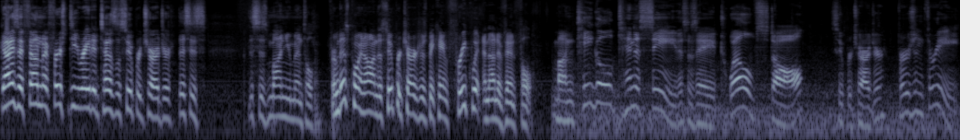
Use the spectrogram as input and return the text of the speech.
Guys, I found my first derated Tesla supercharger. This is this is monumental. From this point on, the superchargers became frequent and uneventful. Monteagle, Tennessee. This is a 12 stall supercharger, version 3.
